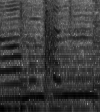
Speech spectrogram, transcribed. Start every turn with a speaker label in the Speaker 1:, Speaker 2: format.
Speaker 1: நாமும் தந்த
